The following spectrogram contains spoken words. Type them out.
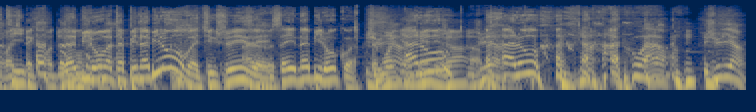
parti. Nabilo, on va taper Nabilo, bah, tu veux que je te dise, ça y est, Nabilo, quoi. J'aimerais Julien, Allô déjà. Allô Alors, Julien,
